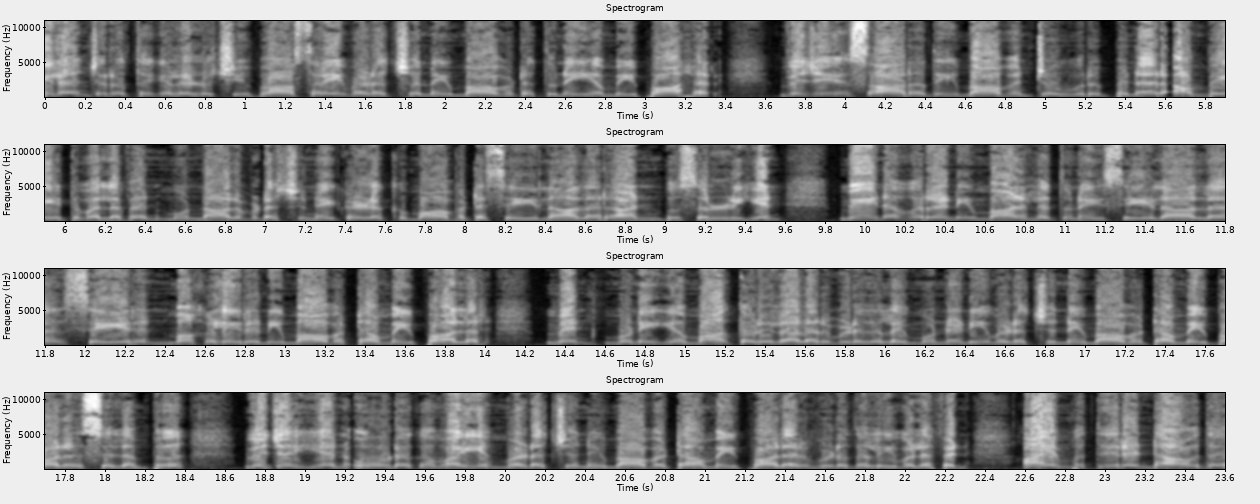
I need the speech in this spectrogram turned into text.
இளஞ்சிறுத்தைகள் எழுச்சி பாசறை வடசென்னை மாவட்ட துணை அமைப்பாளர் விஜயசாரதி மாவட்ட உறுப்பினர் அம்பேத் வல்லவன் முன்னாள் வடசென்னை கிழக்கு மாவட்ட செயலாளர் அன்பு செழியன் மீனவரணி மாநில துணை செயலாளர் சேரன் மகளிரணி மாவட்ட அமைப்பாளர் மின்ட் முனியம்மா தொழிலாளர் விடுதலை முன்னணி வடசென்னை மாவட்ட அமைப்பாளர் சிலம்பு விஜயன் ஊடக மையம் வடசென்னை மாவட்ட அமைப்பாளர் விடுதலை வல்லவன் ஐம்பத்தி இரண்டாவது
